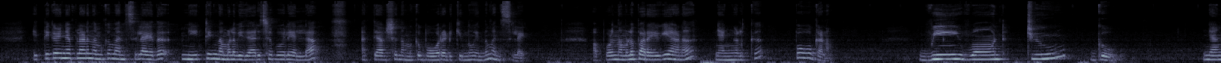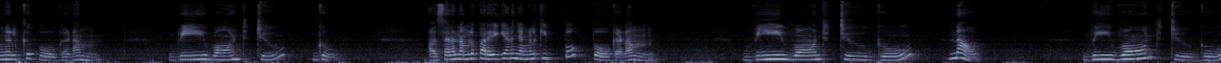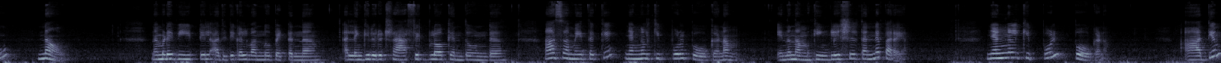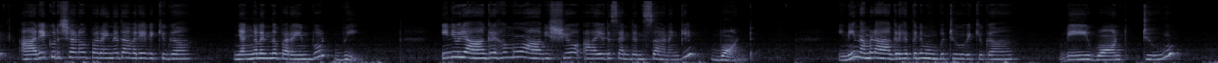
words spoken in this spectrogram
എത്തിക്കഴിഞ്ഞപ്പോഴാണ് നമുക്ക് മനസ്സിലായത് മീറ്റിംഗ് നമ്മൾ വിചാരിച്ച പോലെയല്ല. അത്യാവശ്യം നമുക്ക് ബോറടിക്കുന്നു എന്ന് മനസ്സിലായി. അപ്പോൾ നമ്മൾ പറയുകയാണ് ഞങ്ങൾക്ക് പോകണം. വി വോണ്ട് ടു ഗോ ഞങ്ങൾക്ക് പോകണം. വി വോണ്ട് ടു ഗോ അവസാനം നമ്മൾ പറയുകയാണ് ഞങ്ങൾക്ക് ഇപ്പോൾ പോകണം. We want to go now we want to go now നമ്മുടെ വീട്ടിൽ അതിഥികൾ വന്നു പെട്ടെന്ന്. അല്ലെങ്കിൽ ഒരു ട്രാഫിക് ബ്ലോക്ക് എന്തോ ഉണ്ട്. ആ സമയത്തൊക്കെ ഞങ്ങൾക്കിപ്പോൾ പോകണം എന്ന് നമുക്ക് ഇംഗ്ലീഷിൽ തന്നെ പറയാം. ഞങ്ങൾക്കിപ്പോൾ പോകണം. ആദ്യം ആരെക്കുറിച്ചാണോ പറയുന്നത് അവരെ വയ്ക്കുക ഞങ്ങളെന്ന് പറയുമ്പോൾ വി ഇനി ഒരു ആഗ്രഹമോ ആവശ്യമോ ആയൊരു സെന്റൻസ് ആണെങ്കിൽ വാണ്ട് ഇനി നമ്മുടെ ആഗ്രഹത്തിന് മുമ്പ് ടു വയ്ക്കുക വി വോണ്ട് ടു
